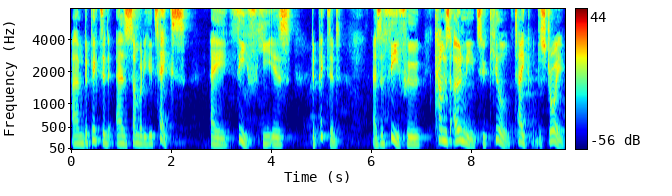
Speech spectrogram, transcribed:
um, depicted as somebody who takes a thief? He is depicted as a thief who comes only to kill, take, or destroy.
